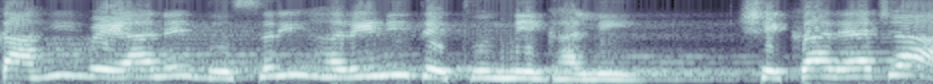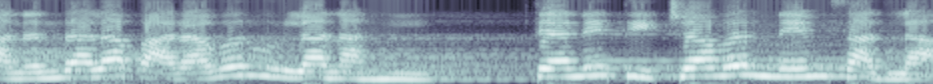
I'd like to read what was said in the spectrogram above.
काही वेळाने दुसरी हरिणी तेथून निघाली. शिकाऱ्याच्या आनंदाला पारावर उरला नाही. त्याने तिच्यावर नेम साधला.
